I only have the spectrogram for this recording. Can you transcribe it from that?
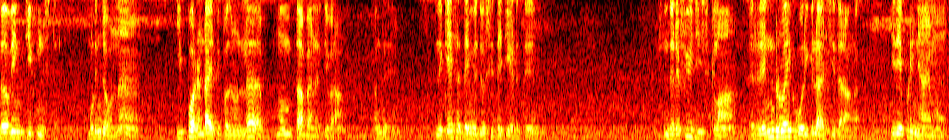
சர்விங் சீஃப் மினிஸ்டர் முடிஞ்ச உடனே இப்போ ரெண்டாயிரத்தி பதினொன்றில் மம்தா பானர்ஜி வராங்க. வந்து இந்த கேஸை திரும்பி தூசி தட்டி எடுத்து இந்த ரெஃப்யூஜிஸ்க்கெலாம் ரெண்டு ரூபாய்க்கு ஒரு கிலோ அரிசி தராங்க. இது எப்படி நியாயமாகும்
